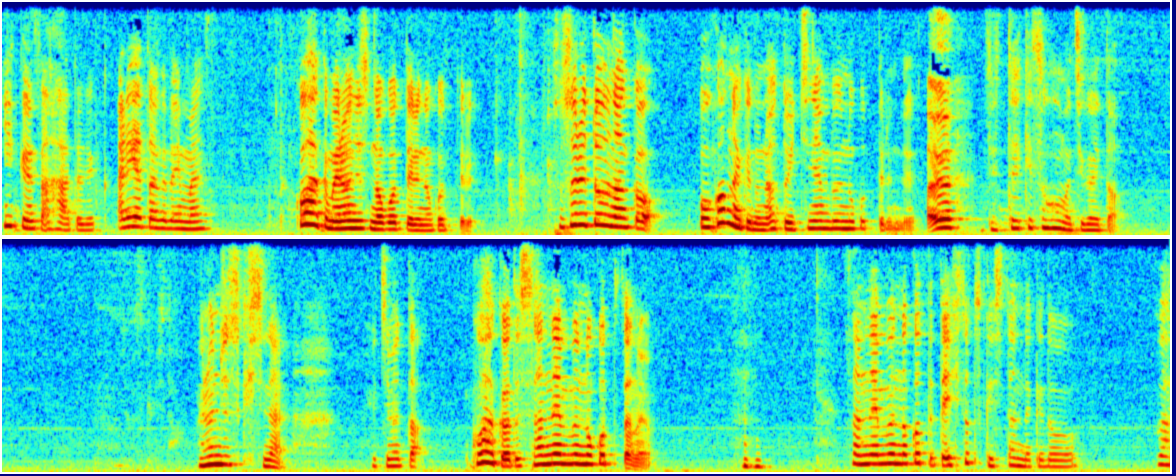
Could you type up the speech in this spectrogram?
ひーくんさんハートでありがとうございます。紅白メロンジュース残ってる残ってる。そうするとなんかわかんないけどねあと1年分残ってるんで。え絶対消す方間違えた。メロンジュース消してない言っちまった。紅白私3年分残ってたのよ。3年分残ってて1つ消したんだけどうわ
